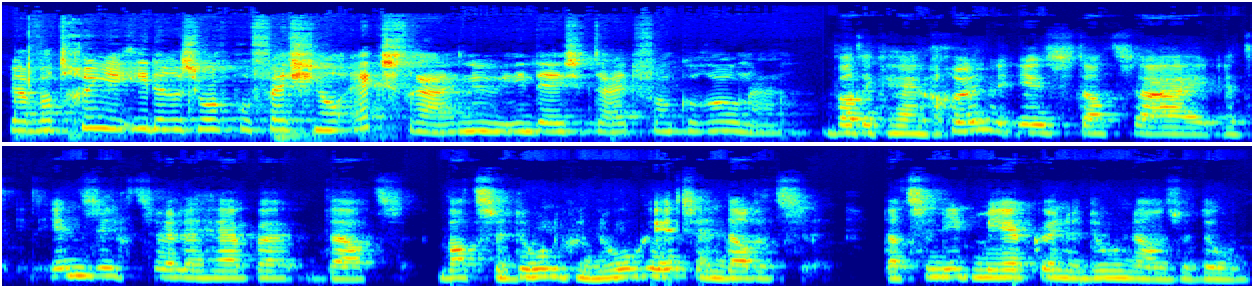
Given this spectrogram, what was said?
ja, wat gun je iedere zorgprofessional extra nu in deze tijd van corona? Wat ik hen gun is dat zij het inzicht zullen hebben dat wat ze doen genoeg is en dat, het, dat ze niet meer kunnen doen dan ze doen.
